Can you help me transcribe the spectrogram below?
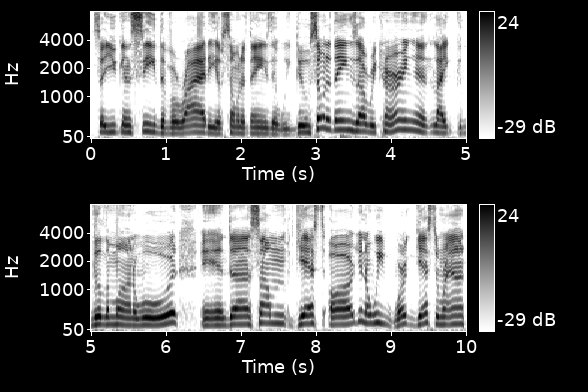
so you can see the variety of some of the things that we do. Some of the things are recurring, and like the Lamont Award, and uh, some guests are, you know, we work guests around,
